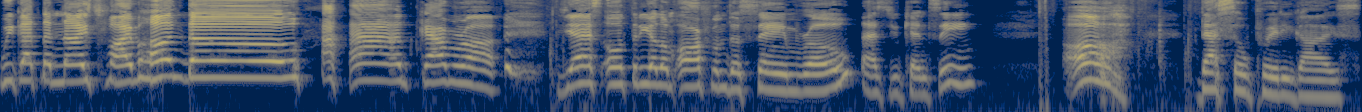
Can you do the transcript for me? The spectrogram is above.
We got the nice 500 camera. Yes, all three of them are from the same row, as you can see. Oh, that's so pretty, guys.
